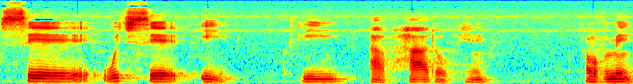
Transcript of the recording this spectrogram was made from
say which said he, Ye have heard of him, of me.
